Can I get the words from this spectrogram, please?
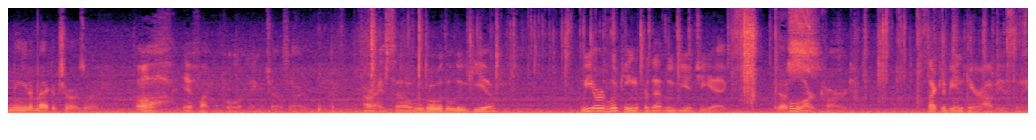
it. Need a Mega Charizard. Oh, if I can pull a Mega Charizard. Alright, so we'll go with a Lugia. We are looking for that Lugia GX. Yes. Full art card. It's not going to be in here, obviously.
